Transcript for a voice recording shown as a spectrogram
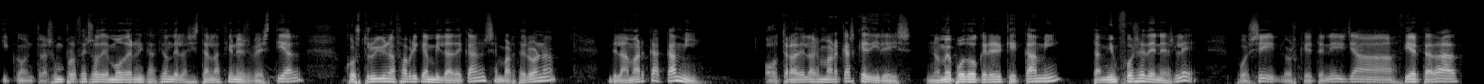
y con, tras un proceso de modernización de las instalaciones bestial, construye una fábrica en Viladecans, en Barcelona, de la marca Cami. Otra de las marcas que diréis, no me puedo creer que Cami también fuese de Nestlé. Pues sí, los que tenéis ya cierta edad,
